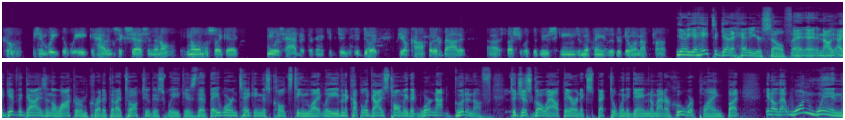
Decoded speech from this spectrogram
Cohesion week to week, having success, and then you know almost like a continuous habit. They're going to continue to do it, feel confident about it, uh, especially with the new schemes and the things that they're doing up front. You know, you hate to get ahead of yourself, and, and I, I, give the guys in the locker room credit that I talked to this week is that they weren't taking this Colts team lightly. Even a couple of guys told me that we're not good enough to just go out there and expect to win a game, no matter who we're playing. But you know, that one win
